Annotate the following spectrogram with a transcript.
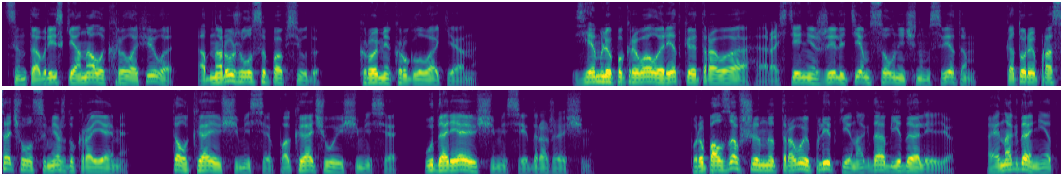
Центаврийский аналог хролофила обнаруживался повсюду, кроме Круглого океана. Землю покрывала редкая трава, растения жили тем солнечным светом, который просачивался между краями, толкающимися, покачивающимися, ударяющимися и дрожащими. Проползавшие над травой плитки иногда объедали ее, а иногда нет,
